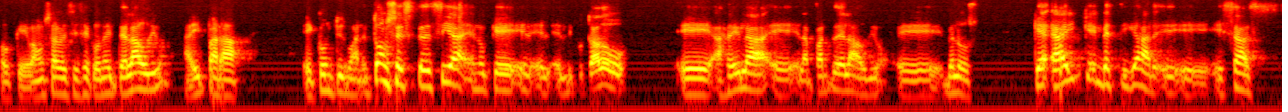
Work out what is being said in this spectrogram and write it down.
Ok, vamos a ver si se conecta el audio ahí para eh, continuar. Entonces, te decía en lo que el, diputado arregla la parte del audio, Veloz, que hay que investigar esas,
